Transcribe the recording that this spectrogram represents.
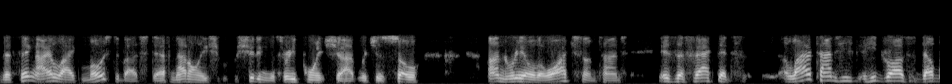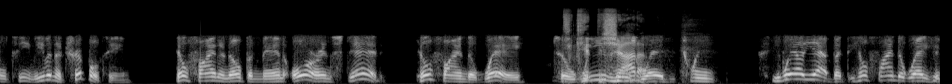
The thing I like most about Steph, not only sh- shooting the three point shot, which is so unreal to watch sometimes, is the fact that a lot of times he he draws a double team, even a triple team. He'll find an open man, or instead he'll find a way to Get weave the shot his up. way between. Well, yeah, but he'll find a way. He,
